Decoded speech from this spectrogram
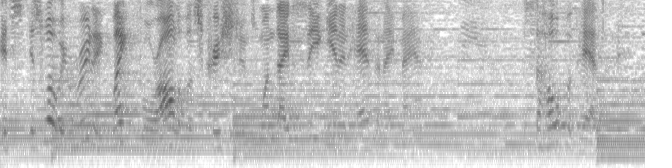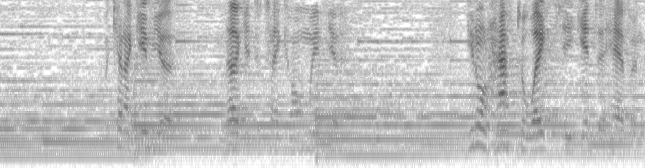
It's, it's what we really wait for, all of us Christians, one day to see again in heaven. Amen. It's the hope of heaven. But can I give you a nugget to take home with you? You don't have to wait till you get to heaven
